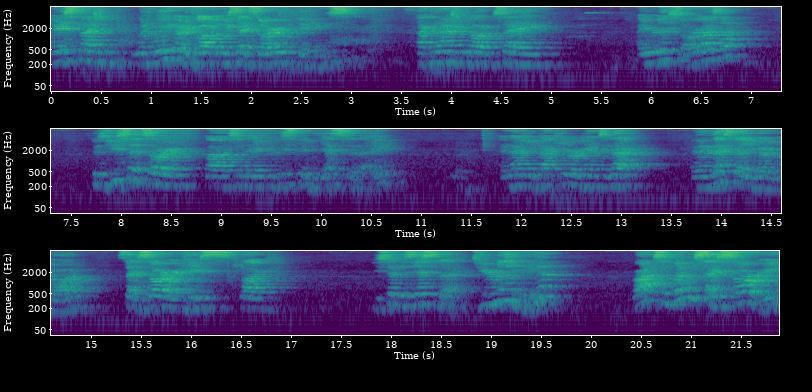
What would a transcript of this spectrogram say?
And just imagine when we go to God and we say sorry for things, I can imagine God saying, Are you really sorry, Isaac? Because you said sorry uh, to me for this thing yesterday, and now you're back here again today. And the next day you go to God, say sorry, and He's like, You said this yesterday. Do you really mean it? Right? So when we say sorry,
